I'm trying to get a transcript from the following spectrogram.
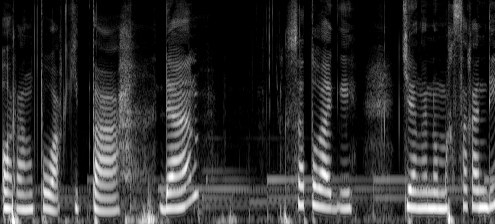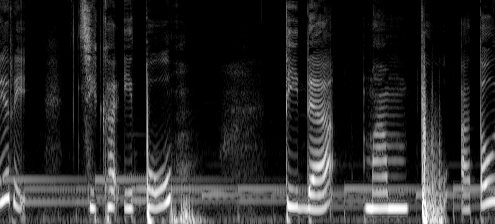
orang tua kita dan satu lagi jangan memaksakan diri jika itu tidak mampu atau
